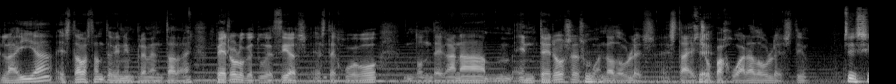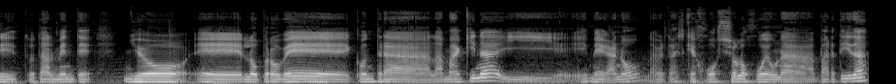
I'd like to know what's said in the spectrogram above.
la IA está bastante bien implementada, ¿eh? Pero lo que tú decías, este juego donde gana enteros es jugando a dobles. Está hecho para jugar a dobles, tío. Sí, sí, totalmente. Yo eh, lo probé contra la máquina y, me ganó. La verdad es que solo jugué una partida,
